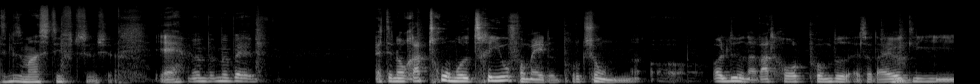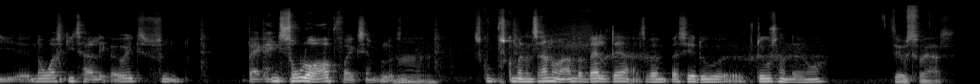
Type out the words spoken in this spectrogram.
Det lyder meget stift, synes jeg. Ja, men, men, men altså, det er noget ret tro mod trio-formatet, produktionen, og, og lyden er ret hårdt pumpet. Altså, der er jo mm. ikke lige... Noras guitar ligger jo ikke sådan backer hendes solo op, for eksempel. Mm. Skulle, skulle man have taget nogle andre valg der? Altså, hvad, hvad siger du, øh, produceren derovre? Det er jo svært,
